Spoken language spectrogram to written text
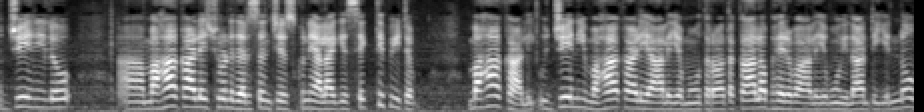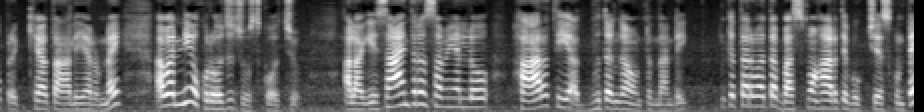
ఉజ్జయినిలో మహాకాళేశ్వరుని దర్శనం చేసుకుని అలాగే శక్తిపీఠం మహాకాళి ఉజ్జయిని మహాకాళి ఆలయము తర్వాత కాలభైరవ ఆలయము ఇలాంటి ఎన్నో ప్రఖ్యాత ఆలయాలు ఉన్నాయి అవన్నీ ఒకరోజు చూసుకోవచ్చు. అలాగే సాయంత్రం సమయంలో హారతి అద్భుతంగా ఉంటుందండి. ఇంకా తర్వాత భస్మహారతి బుక్ చేసుకుంటే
